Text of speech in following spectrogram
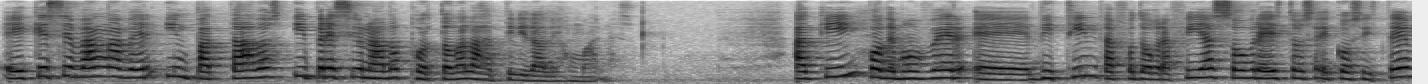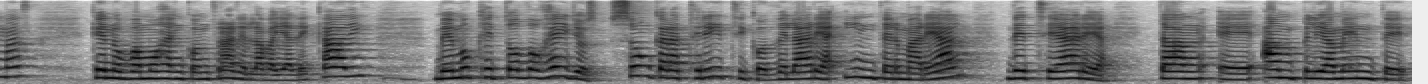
eh, que se van a ver impactados y presionados por todas las actividades humanas. Aquí podemos ver eh, distintas fotografías sobre estos ecosistemas que nos vamos a encontrar en la bahía de Cádiz, vemos que todos ellos son característicos del área intermareal, de este área tan eh, ampliamente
